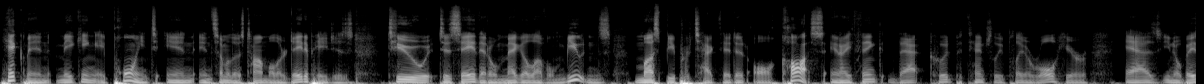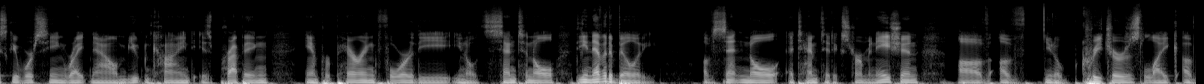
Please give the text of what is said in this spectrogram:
Hickman making a point in in some of those Tom Muller data pages to to say that omega level mutants must be protected at all costs. And I think that could potentially play a role here as, you know, basically we're seeing right now mutant kind is prepping and preparing for the, you know, sentinel, the inevitability of sentinel attempted extermination of of, you know, creatures like of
